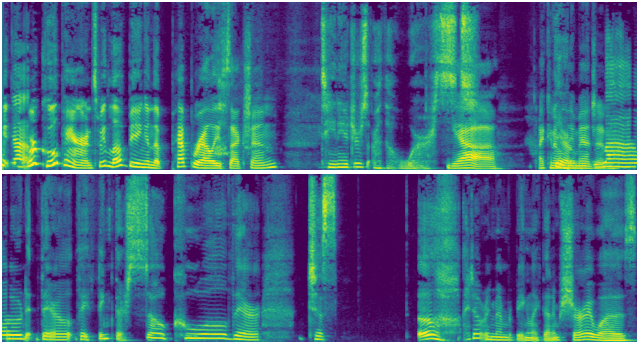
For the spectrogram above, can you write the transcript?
ki- Yeah. We're cool parents. We love being in the pep rally section. Teenagers are the worst. Yeah, I can They're only imagine. loud. They're they think they're so cool. They're just ugh. I don't remember being like that. I'm sure I was.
